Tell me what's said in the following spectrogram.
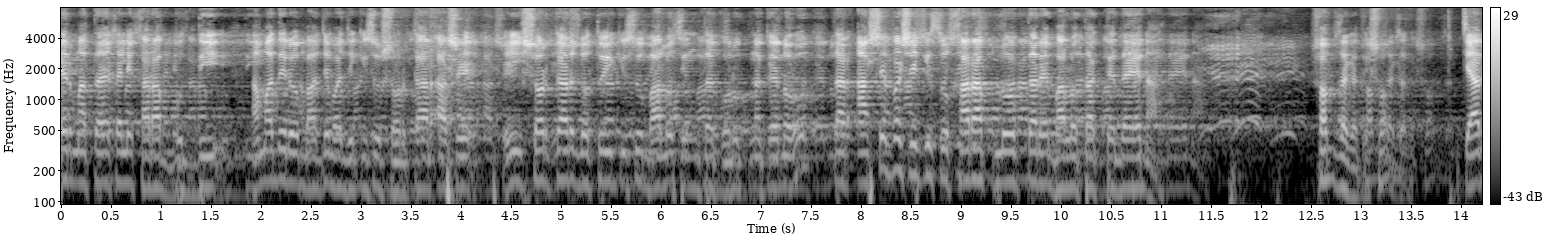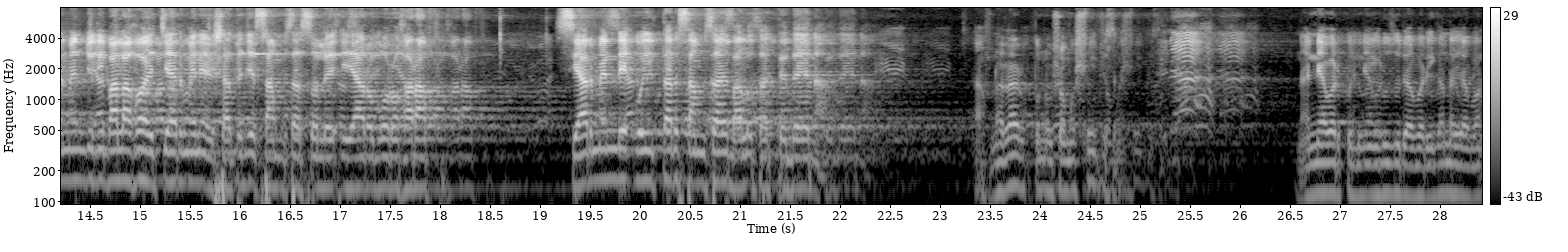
এর মাথায় খালি খারাপ বুদ্ধি। আমাদেরও বাজে বাজে কিছু সরকার আসে। এই সরকার যতই কিছু ভালো চিন্তা করুক না কেন, তার আশেপাশে কিছু খারাপ লোক তারে ভালো থাকতে দেয় না। সব জায়গাতে, সব জায়গায় চেয়ারম্যান যদি বলা হয়, চেয়ারম্যানের সাথে যে সামসা চলে, এ আরও বড় খারাপ। চেয়ারম্যান ওই তার সামসায় ভালো থাকতে দেয় না। আপনার আর কোনো সমস্যা হইতেছে না? নানি আবার ওই হুজুর আবার এখানে আবার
